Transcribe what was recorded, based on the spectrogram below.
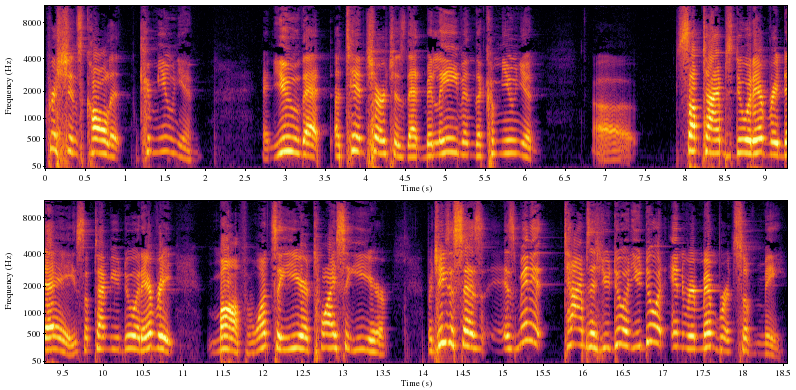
Christians call it communion. And you that attend churches that believe in the communion, uh, sometimes do it every day. Sometimes you do it every month, once a year, twice a year. But Jesus says, as many times as you do it, you do it in remembrance of me.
